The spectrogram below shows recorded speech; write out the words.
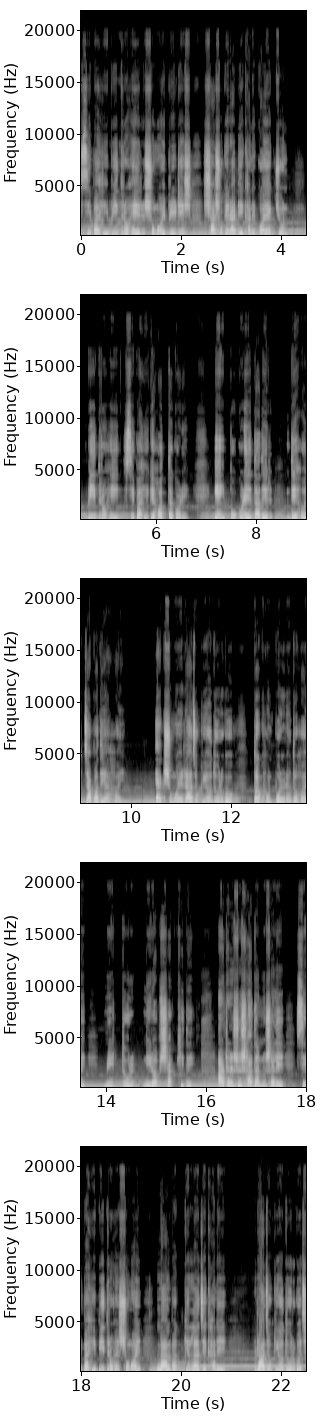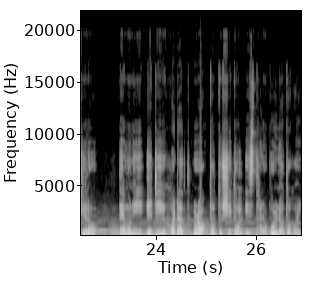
সিপাহী বিদ্রোহের সময় ব্রিটিশ শাসকেরা এখানে কয়েকজন বিদ্রোহী সিপাহীকে হত্যা করে। এই পুকুরে তাদের দেহ চাপা দেয়া হয়। একসময় রাজকীয় দুর্গ তখন পরিণত হয় মৃত্যুর নীরব সাক্ষীতে। আঠারোশো সাতান্ন সালে সিপাহী বিদ্রোহের সময় লালবাগ কেল্লা যেখানে রাজকীয় দুর্গ ছিল, তেমনি এটি হঠাৎ রক্তাক্ত শীতল স্থানেও পরিণত হয়।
